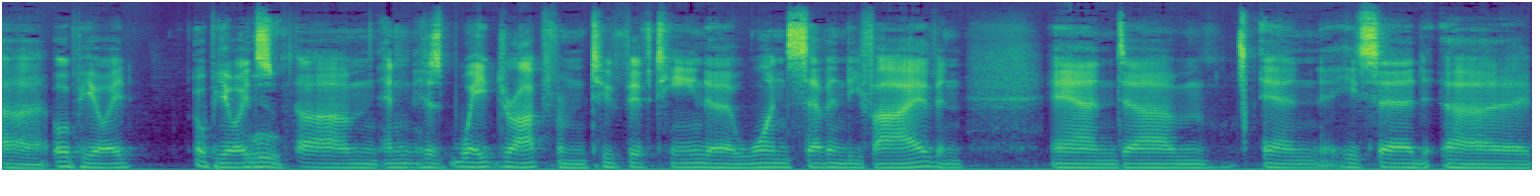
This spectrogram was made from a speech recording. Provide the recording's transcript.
uh, opioid opioids, um, and his weight dropped from 215 to 175, and and um, and he said, uh,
